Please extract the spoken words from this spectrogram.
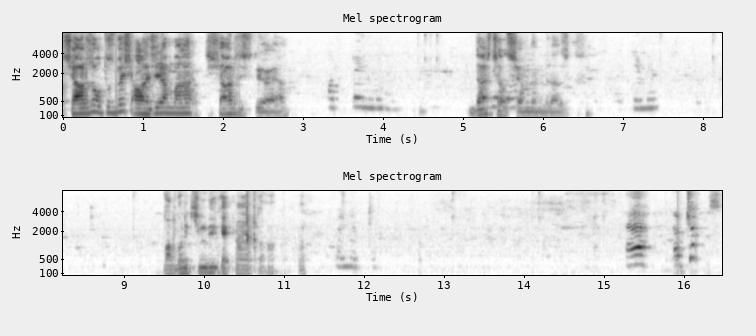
Şarjı 35 acilen bana şarj istiyor ya. aferin. Ders çalışacağım ben birazcık. Yemin Lan bunu kim büyük ekran yaptı ben yaptım. He yapacak mısın?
